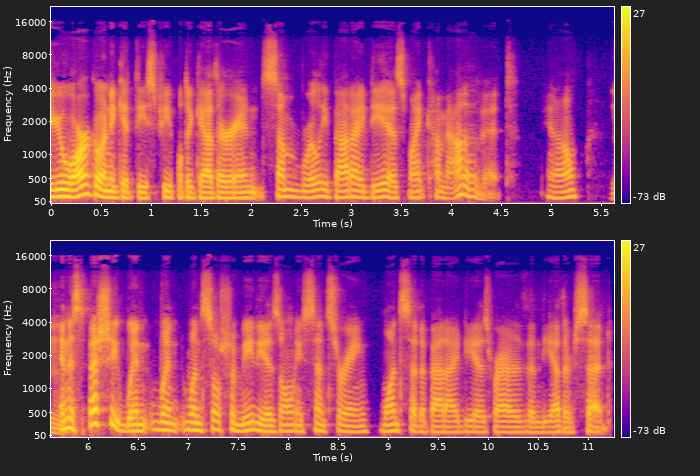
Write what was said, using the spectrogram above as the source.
you are going to get these people together and some really bad ideas might come out of it, you know. Mm. And especially when when when social media is only censoring one set of bad ideas rather than the other set.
